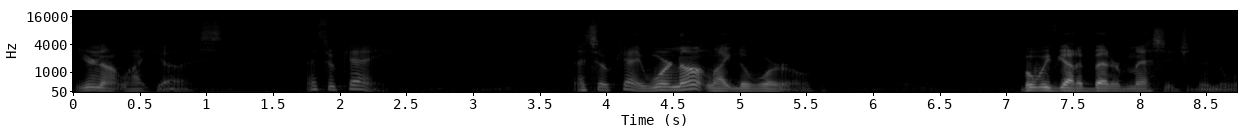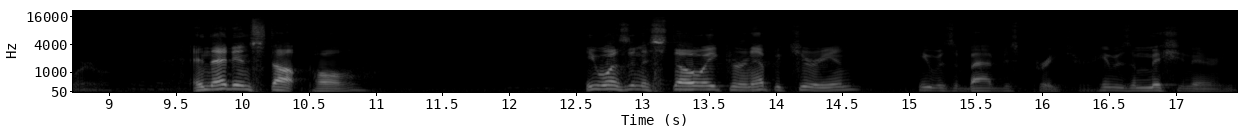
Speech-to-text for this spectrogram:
You're not like us. That's okay. That's okay. We're not like the world. But we've got a better message than the world. And that didn't stop Paul. He wasn't a Stoic or an Epicurean. He was a Baptist preacher, he was a missionary.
